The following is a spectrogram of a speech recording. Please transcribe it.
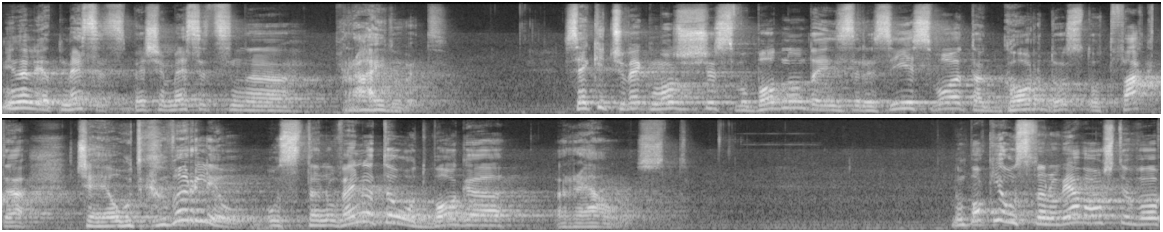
Миналият месец беше месец на прайдовете. Всеки човек можеше свободно да изрази своята гордост от факта, че е отхвърлил установената от Бога реалност. Но Бог я установява още в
